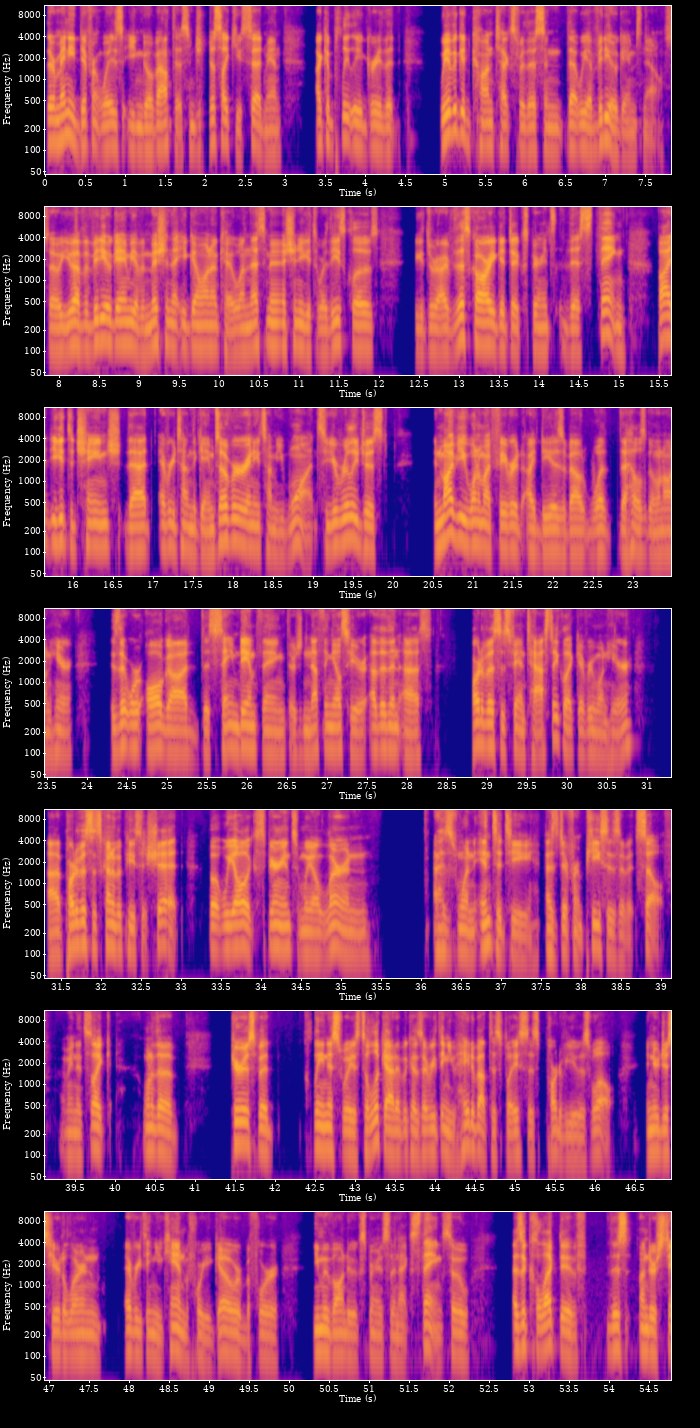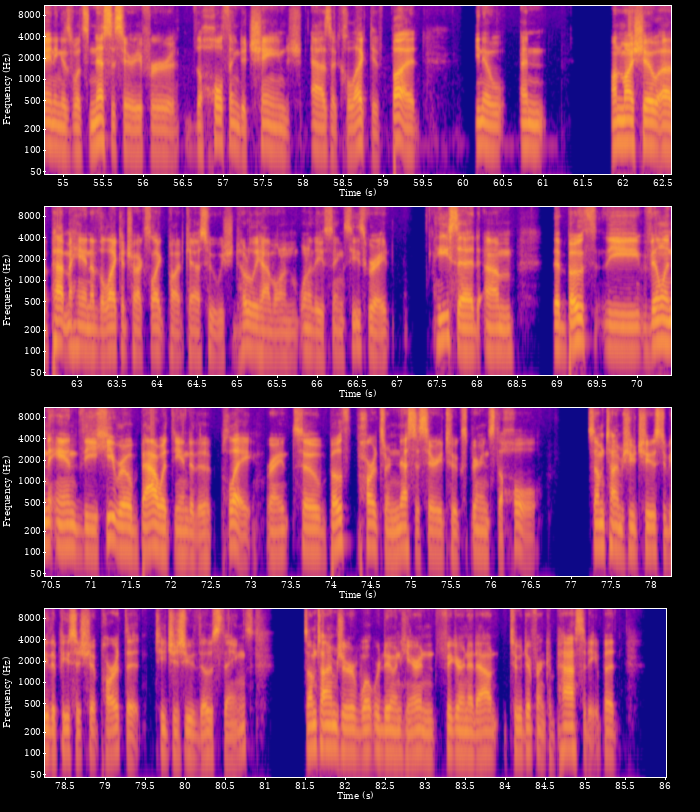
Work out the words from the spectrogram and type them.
There are many different ways that you can go about this. And just like you said, man, I completely agree that we have a good context for this and that we have video games now. So you have a video game, you have a mission that you go on. Okay, well, in this mission, you get to wear these clothes, you get to drive this car, you get to experience this thing, but you get to change that every time the game's over or anytime you want. So you're really just, in my view, one of my favorite ideas about what the hell's going on here is that we're all God, the same damn thing. There's nothing else here other than us. Part of us is fantastic, like everyone here. Uh, part of us is kind of a piece of shit but we all experience and we all learn as one entity as different pieces of itself. I mean, it's like one of the purest but cleanest ways to look at it because everything you hate about this place is part of you as well. And you're just here to learn everything you can before you go or before you move on to experience the next thing. So, as a collective, this understanding is what's necessary for the whole thing to change as a collective. But, you know, and on my show, uh, Pat Mahan of the Like Attracts Like podcast, who we should totally have on one of these things. He's great. He said um, that both the villain and the hero bow at the end of the play, right? So both parts are necessary to experience the whole. Sometimes you choose to be the piece of shit part that teaches you those things. Sometimes you're what we're doing here and figuring it out to a different capacity. But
